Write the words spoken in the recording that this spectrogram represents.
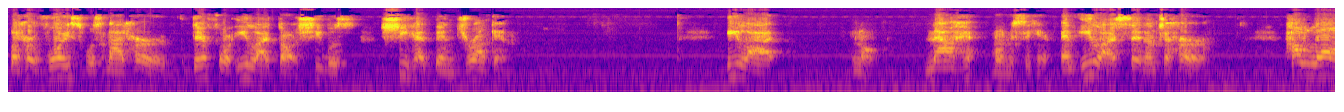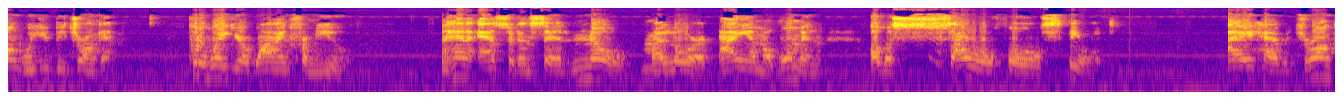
but her voice was not heard. Therefore Eli thought she was she had been drunken. Eli, now let me see here. And Eli said unto her, How long will you be drunken? Put away your wine from you. And Hannah answered and said, No, my lord, I am a woman of a sorrowful spirit. I have drunk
